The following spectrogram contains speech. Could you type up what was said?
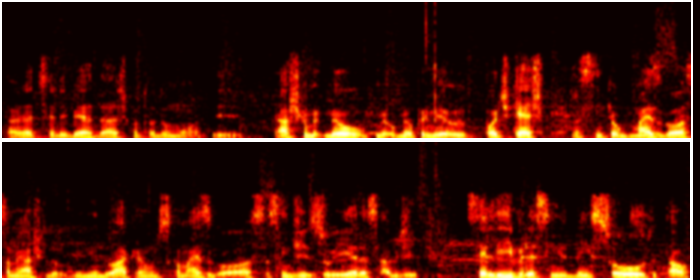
Então já tinha liberdade com todo mundo. E acho que o meu, meu, meu primeiro podcast, assim, que eu mais gosto também, acho que do Menino do Acre é um dos que eu mais gosto, assim, de zoeira, sabe? De ser livre, assim, bem solto e tal.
